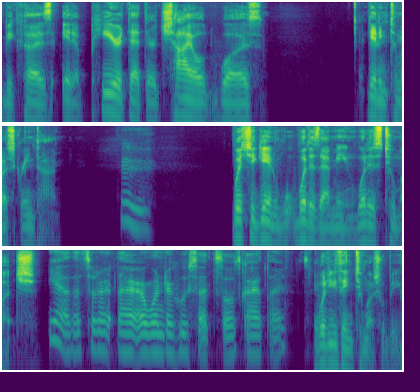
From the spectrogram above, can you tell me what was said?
because it appeared that their child was getting too much screen time. Hmm. Which again, what does that mean? What is too much? Yeah, that's what I, I wonder who sets those guidelines. What do you think too much would be?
